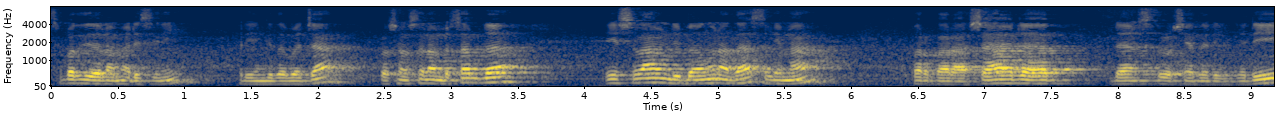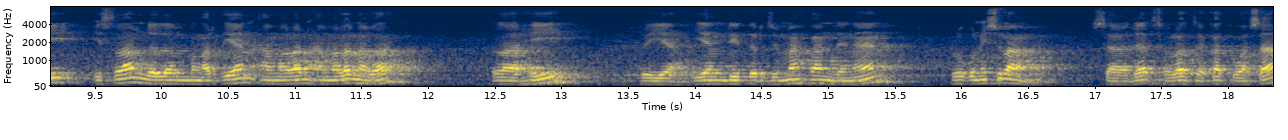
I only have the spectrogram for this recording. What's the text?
seperti dalam hadis ini tadi yang kita baca Rasulullah SAW bersabda Islam dibangun atas lima perkara syahadat dan seterusnya tadi. Jadi Islam dalam pengertian amalan-amalan apa? Lahiriah yang diterjemahkan dengan rukun Islam, syahadat, sholat, zakat, puasa,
